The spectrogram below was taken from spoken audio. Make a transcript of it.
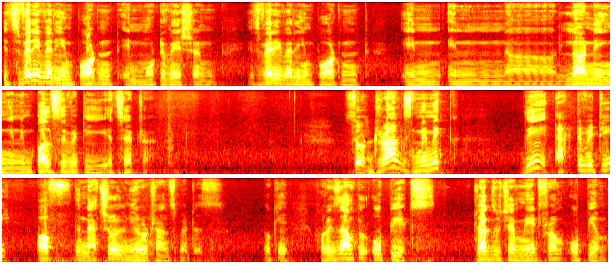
It is very very important in motivation, it is very very important in, in uh, learning, in impulsivity etc. So, drugs mimic the activity of the natural neurotransmitters. Okay. For example, opiates, drugs which are made from opium,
